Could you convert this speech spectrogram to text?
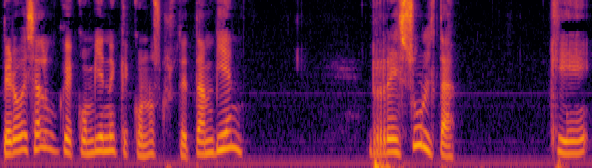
Pero es algo que conviene que conozca usted también. Resulta que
